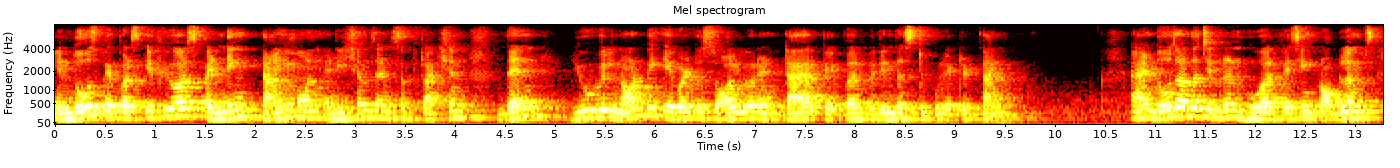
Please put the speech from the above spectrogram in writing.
in those papers if you are spending time on additions and subtraction then you will not be able to solve your entire paper within the stipulated time. And those are the children who are facing problems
